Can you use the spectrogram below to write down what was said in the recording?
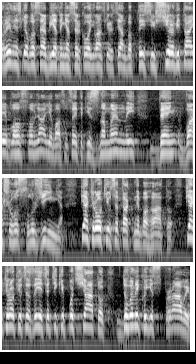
Рівненське обласне об'єднання церков Іванських християн Баптистів щиро вітає, благословляє вас у цей такий знаменний день вашого служіння. П'ять років це так небагато. П'ять років це здається тільки початок до великої справи,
